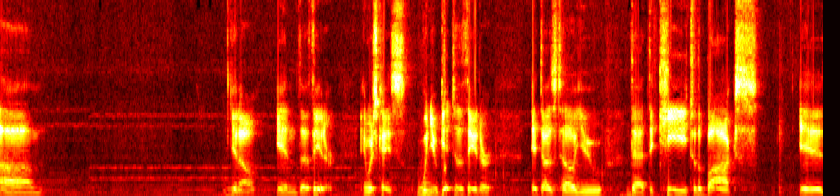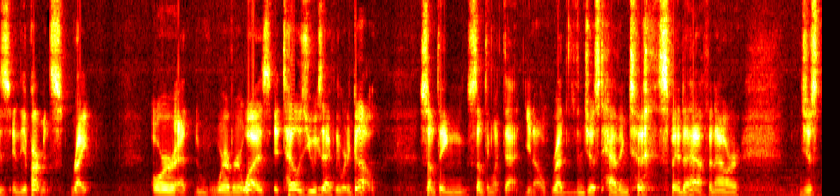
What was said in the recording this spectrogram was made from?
um, you know, in the theater. In which case, when you get to the theater, it does tell you that the key to the box is in the apartments, right? Or at wherever it was, it tells you exactly where to go. something something like that you know rather than just having to spend a half an hour just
